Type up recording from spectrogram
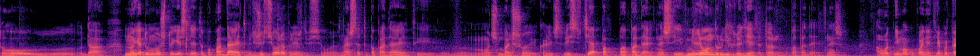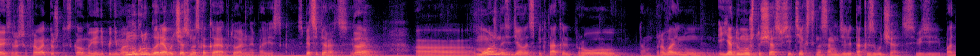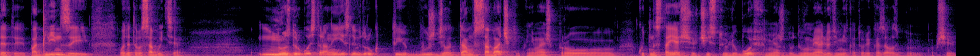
то э, да. Но я думаю, что если это попадает в режиссера прежде всего, значит, это попадает и в очень большое количество. Если в тебя попадает, значит, и в миллион других людей это тоже попадает, знаешь. А вот не могу понять, я пытаюсь расшифровать то, что ты сказал, но я не понимаю. Ну, грубо говоря, вот сейчас у нас какая актуальная повестка? Спецоперация, да? да? А, можно сделать спектакль про там, про войну. И я думаю, что сейчас все тексты на самом деле так и звучат в связи под этой, под линзой вот этого события. Но с другой стороны, если вдруг ты будешь делать дам с собачкой, понимаешь, про какую-то настоящую чистую любовь между двумя людьми, которые, казалось бы, вообще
